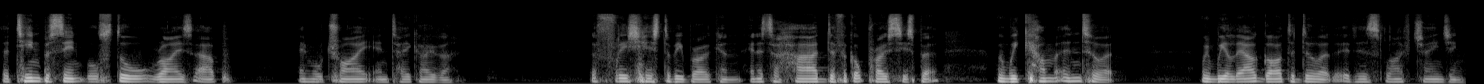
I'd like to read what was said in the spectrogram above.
the 10% will still rise up and will try and take over. The flesh has to be broken, and it's a hard, difficult process, but when we come into it, when we allow God to do it, it is life changing.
